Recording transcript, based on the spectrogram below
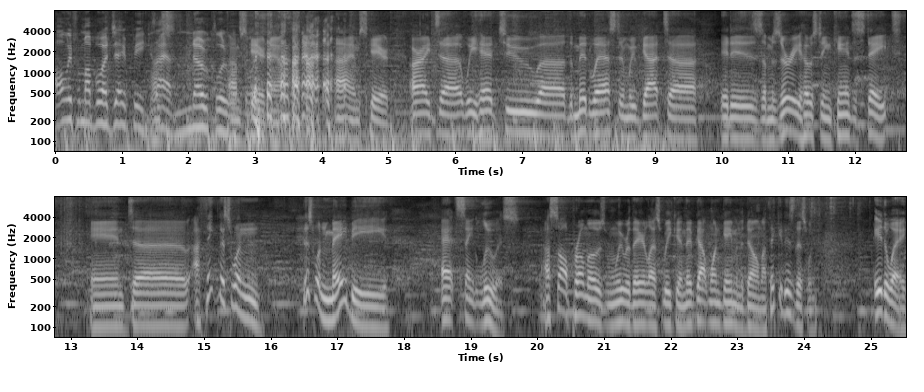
Only for my boy JP, because I have no clue. I'm what's going scared now. I am scared. All right, uh, we head to uh, the Midwest, and we've got uh, it is uh, Missouri hosting Kansas State, and uh, I think this one this one may be at St. Louis. I saw promos when we were there last weekend. They've got one game in the dome. I think it is this one. Either way,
